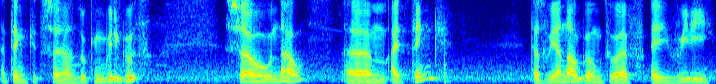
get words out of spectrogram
I think it's uh, looking really good. So now, um, I think that we are now going to have a really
